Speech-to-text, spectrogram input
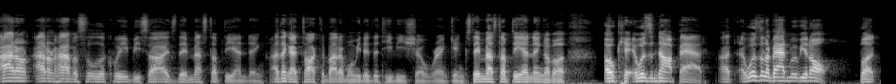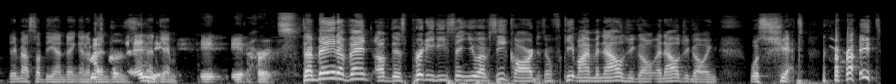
I don't. I don't have a soliloquy. Besides, they messed up the ending. I think I talked about it when we did the TV show rankings. They messed up the ending of a. Okay, it was not bad. Uh, It wasn't a bad movie at all. But they messed up the ending and Avengers Ending, Endgame. It it hurts. The main event of this pretty decent UFC card, to keep my analogy go analogy going, was shit. right?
